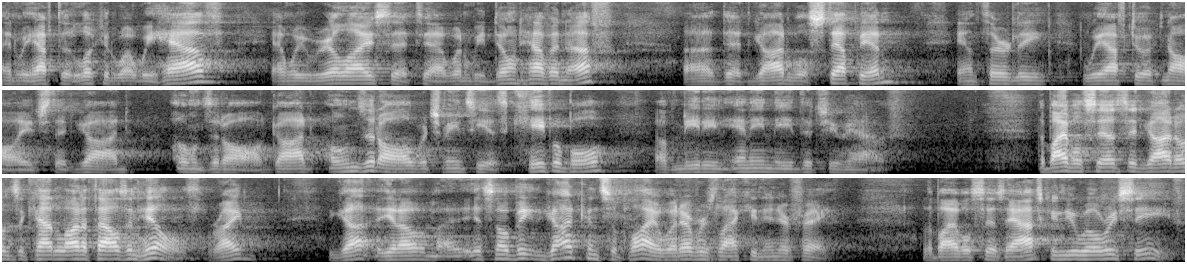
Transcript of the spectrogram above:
and we have to look at what we have and we realize that uh, when we don't have enough, uh, that God will step in. And thirdly, we have to acknowledge that God owns it all. God owns it all, which means He is capable of meeting any need that you have. The Bible says that God owns the cattle on a thousand hills, right? God, you know, it's no big. God can supply whatever's lacking in your faith. The Bible says, "Ask and you will receive."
